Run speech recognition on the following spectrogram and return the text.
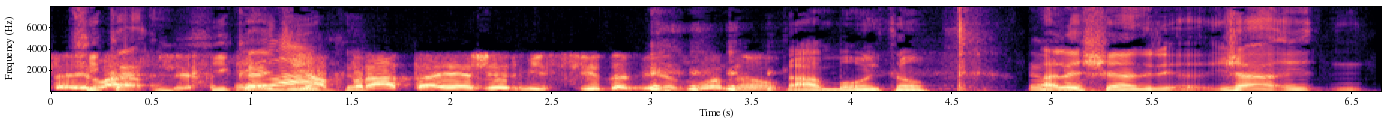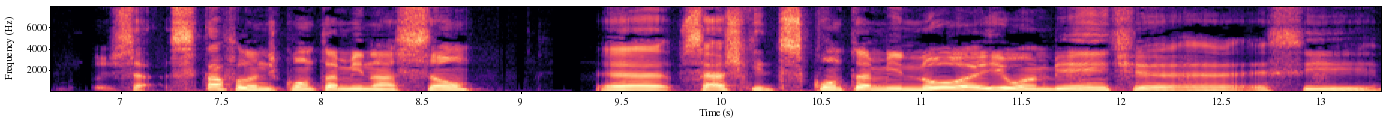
sei Fica, lá se, fica a se a prata é germicida mesmo ou não. Tá bom, então. Alexandre, já você está falando de contaminação? É, Você acha que descontaminou aí o ambiente é, esse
